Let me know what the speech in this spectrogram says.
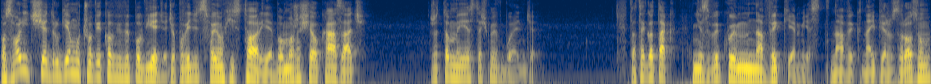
Pozwolić się drugiemu człowiekowi wypowiedzieć, opowiedzieć swoją historię, bo może się okazać, że to my jesteśmy w błędzie. Dlatego tak niezwykłym nawykiem jest nawyk najpierw zrozum,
